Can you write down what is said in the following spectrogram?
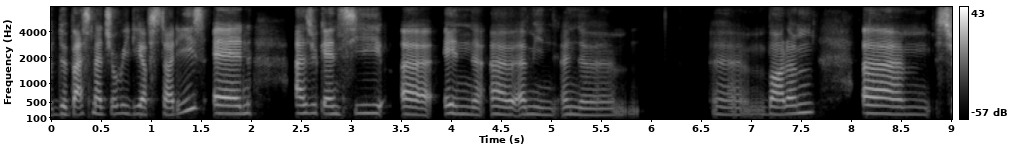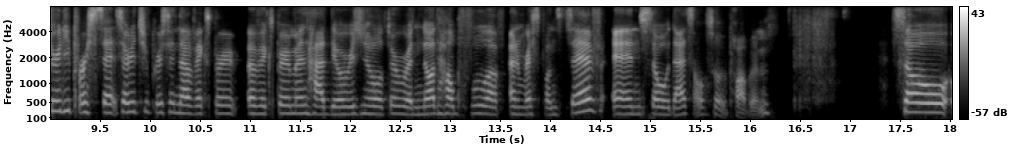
the vast majority of studies. And as you can see uh, in, uh, I mean, in the um, bottom, 30%, um, 32% of, exper of experiment had the original author were not helpful of unresponsive. And so that's also a problem. So,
